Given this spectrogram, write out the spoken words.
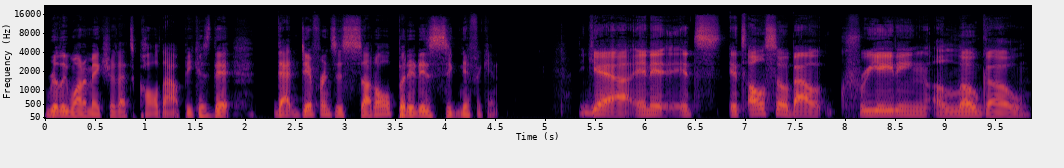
really want to make sure that's called out because that that difference is subtle, but it is significant. Yeah, and it, it's it's also about creating a logo,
